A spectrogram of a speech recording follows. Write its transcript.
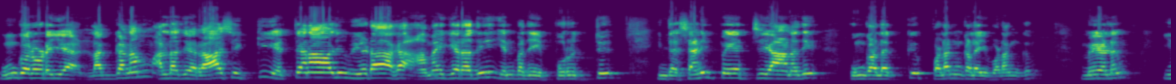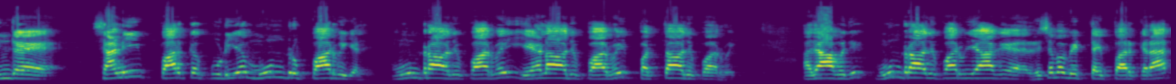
உங்களுடைய லக்கணம் அல்லது ராசிக்கு எத்தனாவது வீடாக அமைகிறது என்பதை பொறுத்து இந்த சனிப்பெயர்ச்சியானது உங்களுக்கு பலன்களை வழங்கும். மேலும் இந்த சனி பார்க்கக்கூடிய மூன்று பார்வைகள் மூன்றாவது பார்வை ஏழாவது பார்வை பத்தாவது பார்வை. அதாவது மூன்றாவது பார்வையாக ரிஷப வீட்டை பார்க்கிறார்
